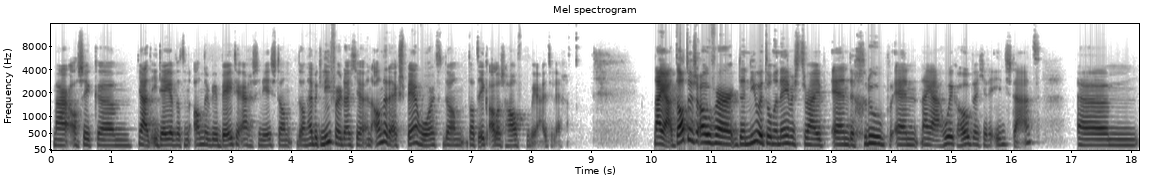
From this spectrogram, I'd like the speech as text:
Maar als ik um, ja, het idee heb dat een ander weer beter ergens in is, dan, dan heb ik liever dat je een andere expert hoort dan dat ik alles half probeer uit te leggen. Nou ja, dat dus over de nieuwe ondernemerstribe en de groep en nou ja, hoe ik hoop dat je erin staat. Um,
